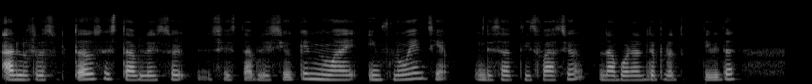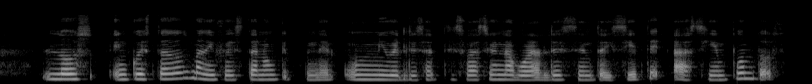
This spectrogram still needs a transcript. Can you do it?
a los resultados se estableció que no hay influencia de satisfacción laboral de productividad los encuestados manifestaron que tener un nivel de satisfacción laboral de 67 a 100 puntos.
